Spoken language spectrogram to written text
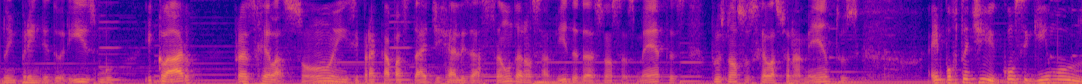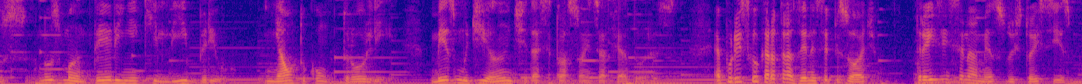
no empreendedorismo e, claro, para as relações e para a capacidade de realização da nossa vida, das nossas metas, para os nossos relacionamentos. É importante conseguirmos nos manter em equilíbrio, em autocontrole, mesmo diante das situações desafiadoras. É por isso que eu quero trazer nesse episódio três ensinamentos do estoicismo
